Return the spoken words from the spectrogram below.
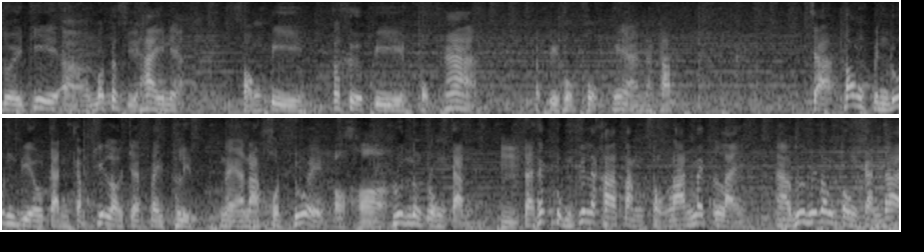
โดยที่เอ่อลดภาษีให้เนี่ยสองปีก็คือปี 65 กับปี 66 เนี่ยนะครับจะต้องเป็นรุ่นเดียวกันกับที่เราจะไปผลิตในอนาคตด้วย อ๋อฮะ รุ่นต้องตรงกัน อืม แต่ถ้ากลุ่มที่ราคาต่ำ2ล้านไม่เป็นไรอ่ารุ่นไม่ต้องตรงกันได้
